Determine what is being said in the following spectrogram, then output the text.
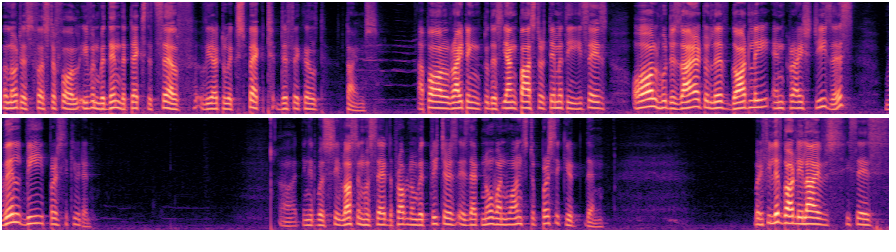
Well, notice, first of all, even within the text itself, we are to expect difficult times. Uh, Paul, writing to this young pastor Timothy, he says, All who desire to live godly in Christ Jesus will be persecuted. Uh, I think it was Steve Lawson who said the problem with preachers is that no one wants to persecute them. But if you live godly lives, he says,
